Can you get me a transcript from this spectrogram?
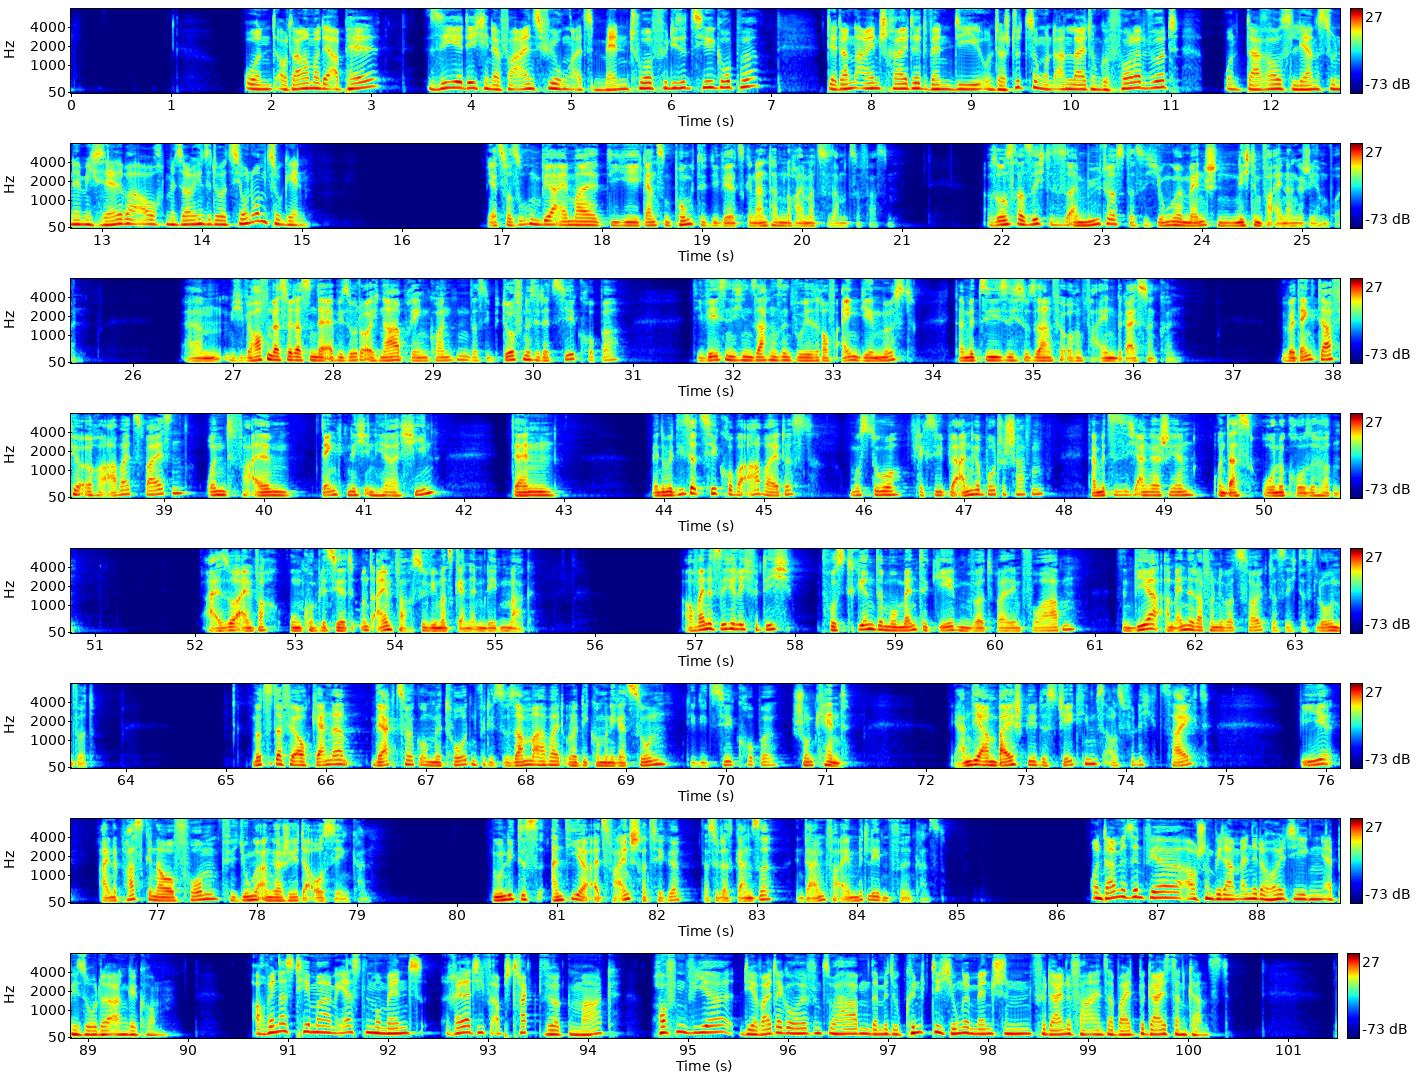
Und auch da nochmal der Appell, sehe dich in der Vereinsführung als Mentor für diese Zielgruppe, der dann einschreitet, wenn die Unterstützung und Anleitung gefordert wird und daraus lernst du nämlich selber auch mit solchen Situationen umzugehen. Jetzt versuchen wir einmal die ganzen Punkte, die wir jetzt genannt haben, noch einmal zusammenzufassen. Aus unserer Sicht ist es ein Mythos, dass sich junge Menschen nicht im Verein engagieren wollen. Ähm, wir hoffen, dass wir das in der Episode euch nahebringen konnten, dass die Bedürfnisse der Zielgruppe die wesentlichen Sachen sind, wo ihr darauf eingehen müsst, damit sie sich sozusagen für euren Verein begeistern können. Überdenkt dafür eure Arbeitsweisen und vor allem denkt nicht in Hierarchien, denn wenn du mit dieser Zielgruppe arbeitest, musst du flexible Angebote schaffen, damit sie sich engagieren und das ohne große Hürden. Also einfach unkompliziert und einfach, so wie man es gerne im Leben mag. Auch wenn es sicherlich für dich frustrierende Momente geben wird bei dem Vorhaben, sind wir am Ende davon überzeugt, dass sich das lohnen wird. Nutze dafür auch gerne Werkzeuge und Methoden für die Zusammenarbeit oder die Kommunikation, die die Zielgruppe schon kennt. Wir haben dir am Beispiel des J-Teams ausführlich gezeigt, wie eine passgenaue Form für junge Engagierte aussehen kann. Nun liegt es an dir als Vereinsstratege, dass du das Ganze in deinem Verein mit Leben füllen kannst. Und damit sind wir auch schon wieder am Ende der heutigen Episode angekommen. Auch wenn das Thema im ersten Moment relativ abstrakt wirken mag, hoffen wir, dir weitergeholfen zu haben, damit du künftig junge Menschen für deine Vereinsarbeit begeistern kannst.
